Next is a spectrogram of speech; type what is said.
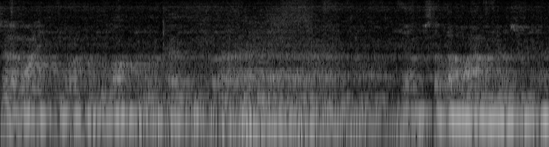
السلام عليكم ورحمة الله وبركاته. يا مصطفى محمد رسول الله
